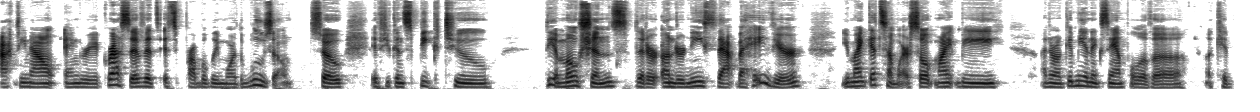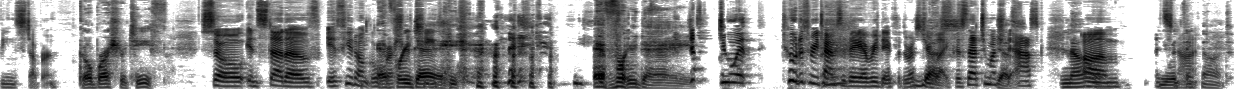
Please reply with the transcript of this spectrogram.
acting out angry aggressive it's it's probably more the blue zone. So if you can speak to the emotions that are underneath that behavior you might get somewhere so it might be i don't know give me an example of a, a kid being stubborn Go brush your teeth so instead of if you don't go every brush your teeth day. every day. just do it two to three times a day every day for the rest of your life. Is that too much Yes. to ask? No, Um, it's you would not. think not.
